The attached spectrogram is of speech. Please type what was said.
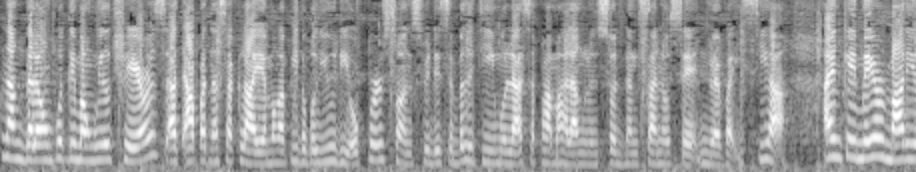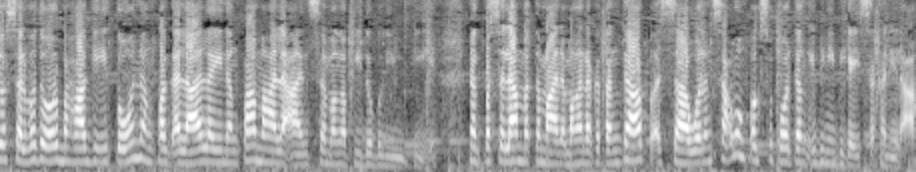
ng 25 wheelchairs at apat na saklay ang mga PWD o persons with disability mula sa pamahalang lungsod ng San Jose, Nueva Ecija. Ayon kay Mayor Mario Salvador, bahagi ito ng pag-alalay ng pamahalaan sa mga PWD. Nagpasalamat naman ang mga nakatanggap sa walang sawang pagsuportang ibinibigay sa kanila.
